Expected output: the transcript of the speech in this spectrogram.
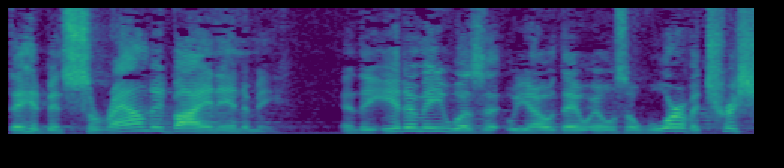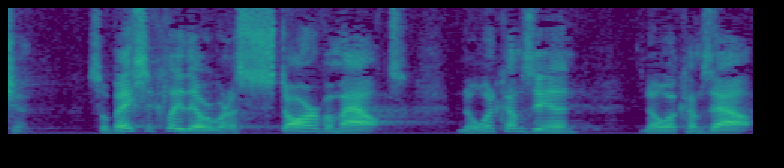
they had been surrounded by an enemy. And the enemy was, you know, they, it was a war of attrition. So basically, they were going to starve them out. No one comes in, no one comes out.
